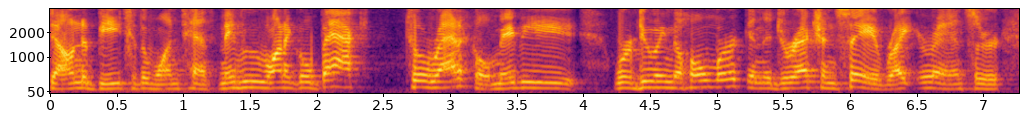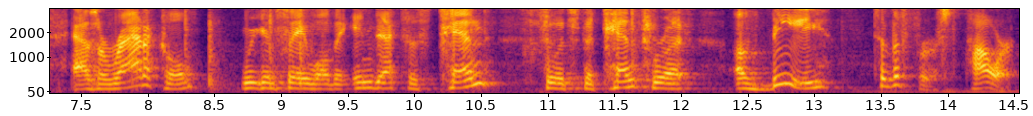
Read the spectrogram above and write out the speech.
down to b to the 1 tenth. Maybe we want to go back to a radical. Maybe we're doing the homework and the directions say write your answer as a radical. We can say, well, the index is 10. So it's the 10th root of b to the first power.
